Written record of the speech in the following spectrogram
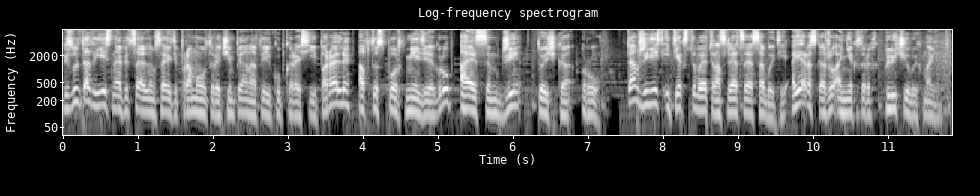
Результаты есть на официальном сайте промоутера чемпионата и Кубка России по ралли Автоспорт Медиа Групп asmg.ru. Там же есть и текстовая трансляция событий, а я расскажу о некоторых ключевых моментах.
